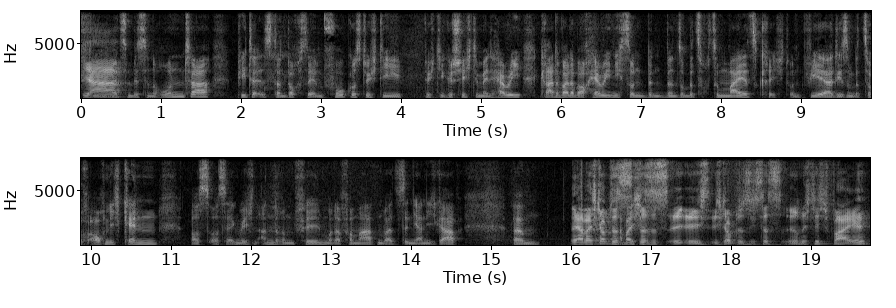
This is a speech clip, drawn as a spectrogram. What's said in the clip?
ja. Miles ein bisschen runter. Peter ist dann doch sehr im Fokus durch die, durch die Geschichte mit Harry. Gerade weil aber auch Harry nicht so einen, so einen Bezug zu Miles kriegt. Und wir ja diesen Bezug auch nicht kennen aus, aus irgendwelchen anderen Filmen oder Formaten, weil es den ja nicht gab. Ähm, ja, aber ich glaube, das, das ist, ich, ich glaube, das äh, richtig, weil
